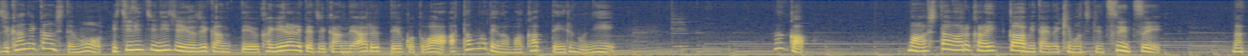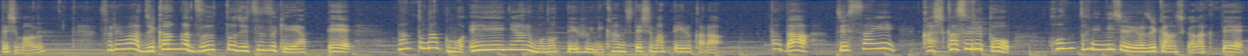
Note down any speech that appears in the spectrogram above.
時間に関しても1日24時間っていう限られた時間であるっていうことは頭では分かっているのになんかまあ明日があるからいっかみたいな気持ちについついなってしまうそれは時間がずっと地続きであってなんとなくもう永遠にあるものっていうふうに感じてしまっているからただ実際可視化すると本当に24時間しかなくて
